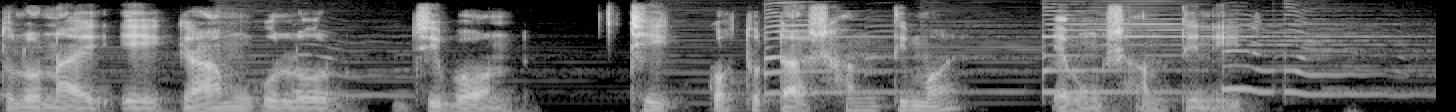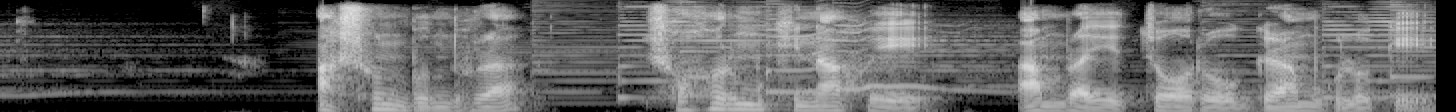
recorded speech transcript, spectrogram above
তুলনায় এই গ্রামগুলোর জীবন ঠিক কতটা শান্তিময় এবং শান্তিনীর আসুন বন্ধুরা, শহরমুখী না হয়ে আমরা এই চর ও গ্রামগুলোকে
